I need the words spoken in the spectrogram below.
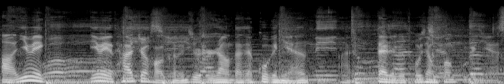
啊，因为因为他正好可能就是让大家过个年，哎，带着个头像框过个年。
